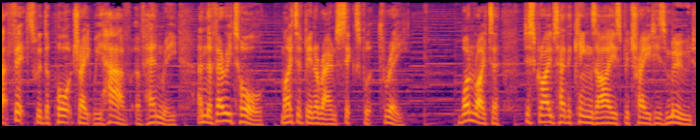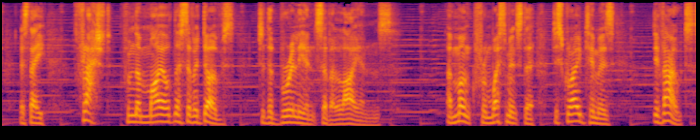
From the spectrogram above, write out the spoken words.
That fits with the portrait we have of Henry, and the very tall might have been around six foot three. One writer describes how the king's eyes betrayed his mood as they flashed from the mildness of a dove's to the brilliance of a lion's. A monk from Westminster described him as devout,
